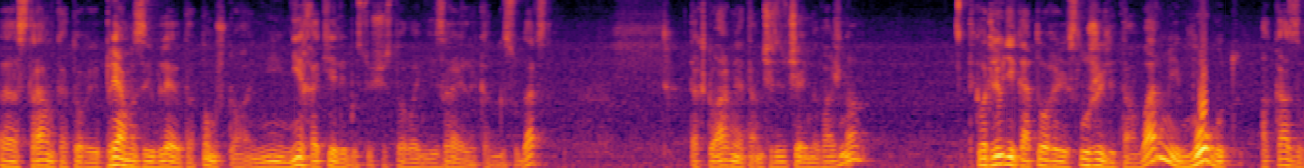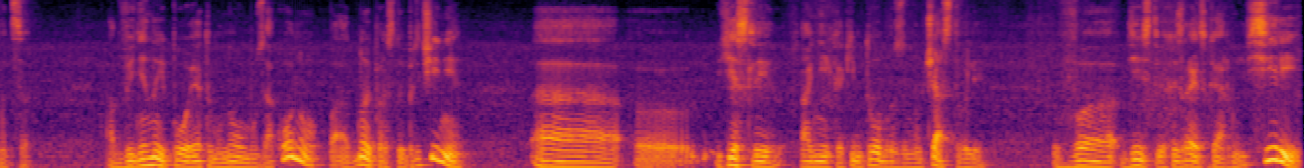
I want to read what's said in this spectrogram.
э, стран, которые прямо заявляют о том, что они не хотели бы существования Израиля как государства. Так что армия там чрезвычайно важна. Так вот, люди, которые служили там в армии, могут оказываться обвинены по этому новому закону по одной простой причине. Э, э, если они каким-то образом участвовали в действиях израильской армии в Сирии,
